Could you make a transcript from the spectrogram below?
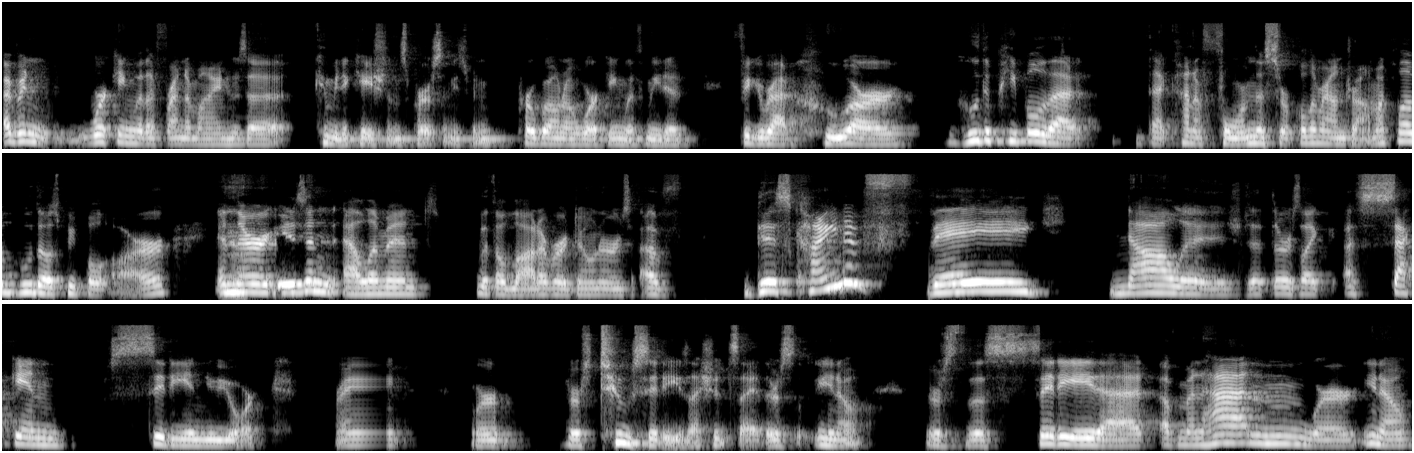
I've been working with a friend of mine who's a communications person. He's been pro bono working with me to figure out who are, who the people that, that kind of form the circle around drama club, who those people are. And Yeah. there is an element with a lot of our donors of this kind of vague knowledge that there's like a second city in New York, right? Where there's two cities, I should say. There's, you know, there's the city that of Manhattan where, you know,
